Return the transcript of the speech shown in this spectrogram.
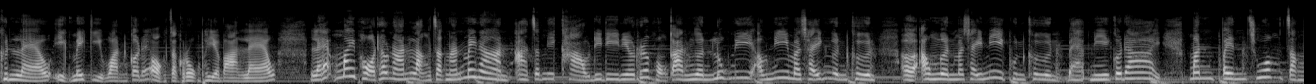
ขึ้นแล้ว อีกไม่กี่วันก็ได้ออกจากโรงพยาบาลแล้ว และไม่พอเท่านั้นหลังจากนั้นไม่นานอาจจะมีข่าวดีๆ ในเรื่องของการเงินลูกหนี้เอาหนี้มาใช้เงินคืนเออเอาเงินมาใช้หนี้คุณคืน แบบนี้ก็ได้ มันเป็นช่วงจัง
